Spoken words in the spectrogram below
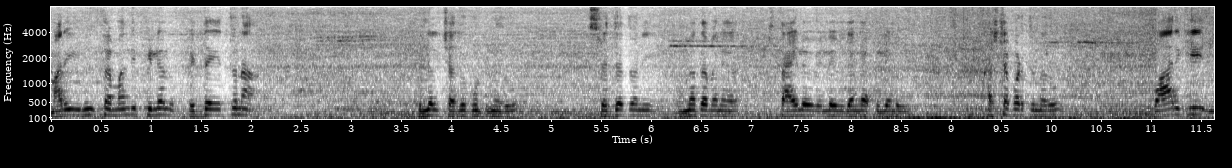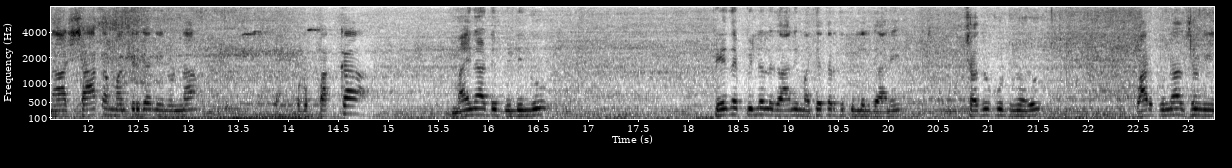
మరి ఇంతమంది పిల్లలు పెద్ద ఎత్తున పిల్లలు చదువుకుంటున్నారు. శ్రద్ధతోని ఉన్నతమైన స్థాయిలో వెళ్ళే విధంగా పిల్లలు కష్టపడుతున్నారు. వారికి నా శాఖ మంత్రిగా నేనున్న. ఒక పక్క మైనార్టీ బిల్డింగు పేద పిల్లలు కానీ మధ్యతరగతి పిల్లలు కానీ చదువుకుంటున్నారు. వారికి ఉండాల్సినవి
